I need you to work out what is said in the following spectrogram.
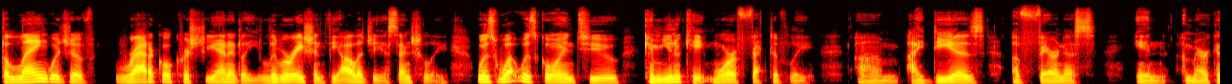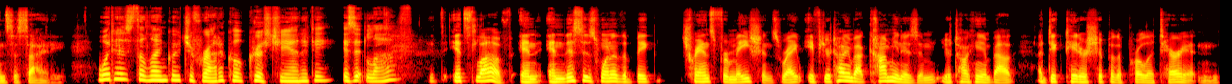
the language of radical Christianity, liberation theology essentially, was what was going to communicate more effectively um, ideas of fairness in American society. What is the language of radical Christianity? Is it love? It, it's love, and and this is one of the big transformations, right? If you're talking about communism, you're talking about a dictatorship of the proletariat and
